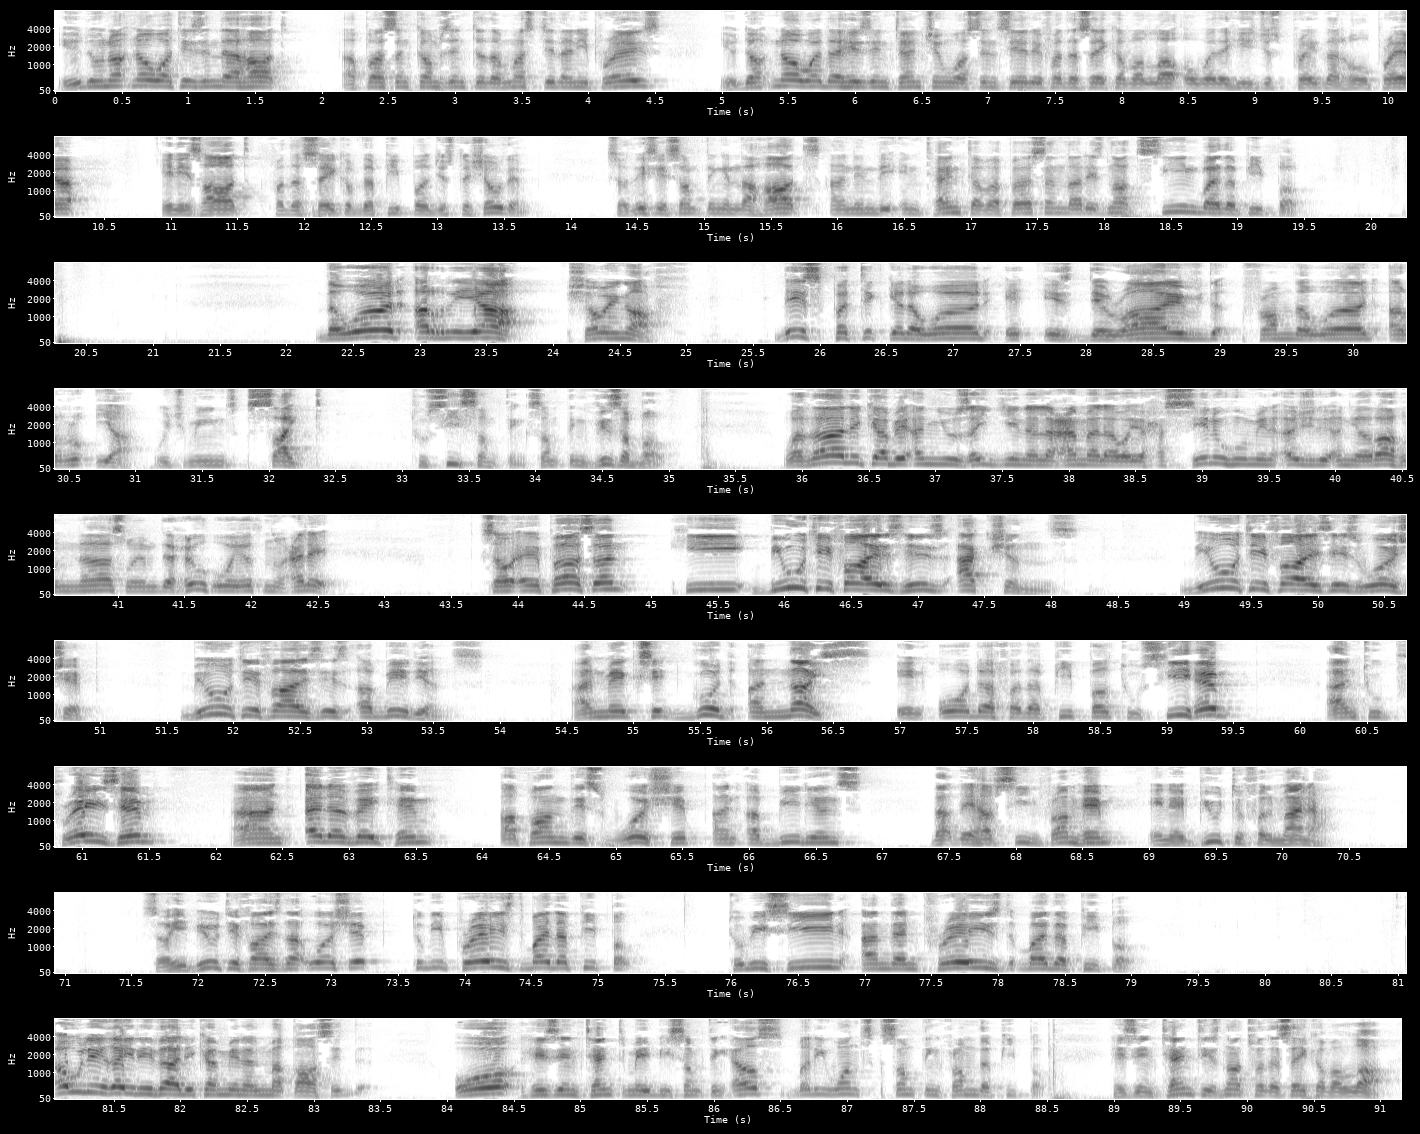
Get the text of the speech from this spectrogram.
You do not know what is in their heart. A person comes into the masjid and he prays. You don't know whether his intention was sincerely for the sake of Allah or whether he just prayed that whole prayer in his heart for the sake of the people just to show them. So this is something in the hearts and in the intent of a person that is not seen by the people. The word arriya, showing off. This particular word, it is derived from the word arru'ya, which means sight to see something, something visible. وذلك بأن يزين العمل ويحسنه من أجل أن يراه الناس ويمدحوه ويثنوا عليه. So a person, he beautifies his actions, beautifies his worship, beautifies his obedience, and makes it good and nice in order for the people to see him and to praise him and elevate him upon this worship and obedience that they have seen from him in a beautiful manner. So he beautifies that worship to be praised by the people, to be seen and then praised by the people. أو لغير ذلك من المقاصد or his intent may be something else, but he wants something from the people. His intent is not for the sake of Allah.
